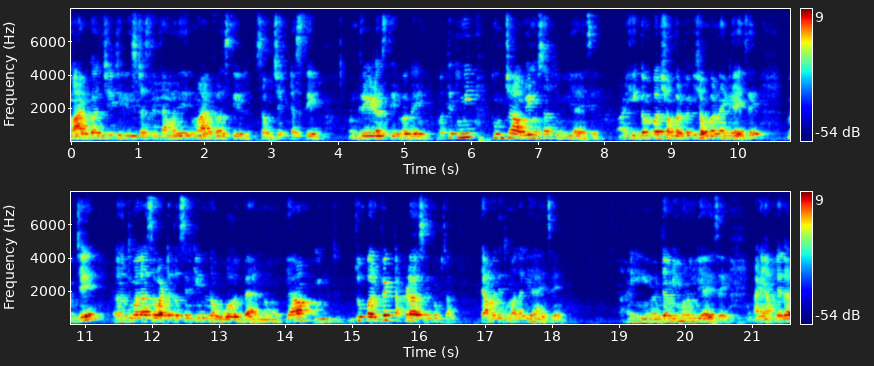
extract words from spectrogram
मार्कांची जी लिस्ट असेल त्यामध्ये मार्क असतील सब्जेक्ट असतील ग्रेड असतील वगैरे मग ते तुम्ही तुमच्या आवडीनुसार तुम्ही लिहायचे. आणि एकदम पण शंभरपैकी शंभर नाही लिहायचे. म्हणजे तुम्हाला असं वाटत असेल की नव्वद ब्याण्णव ह्या जो परफेक्ट आकडा असेल तुमचा त्यामध्ये तुम्हाला लिहायचं आहे आणि डमी म्हणून लिहायचं आहे आणि आपल्याला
